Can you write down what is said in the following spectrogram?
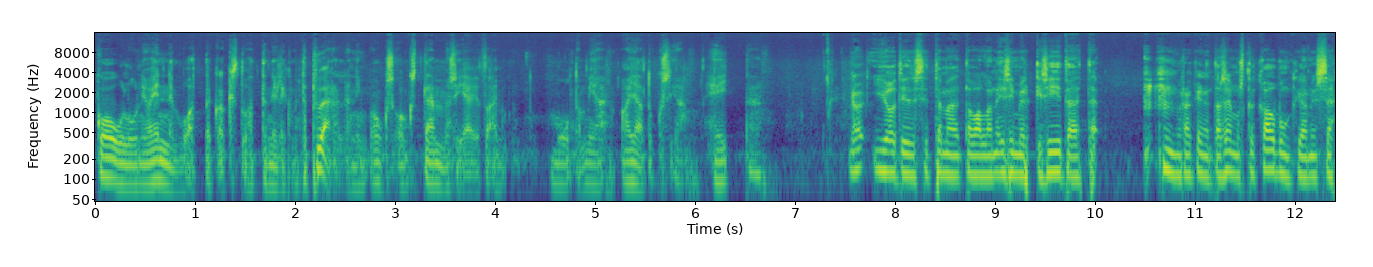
kouluun jo ennen vuotta 2040 pyörällä, niin onko tämmöisiä jotain muutamia ajatuksia heittää. No joo, tietysti tämä tavallaan esimerkki siitä, että rakennetaan semmoista kaupunkia, missä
